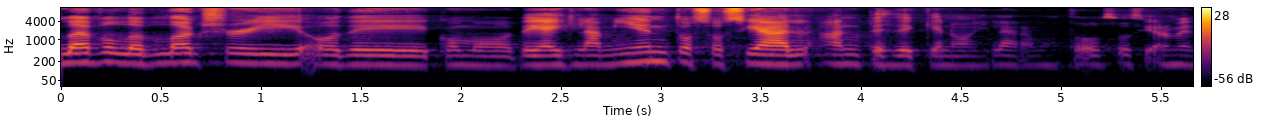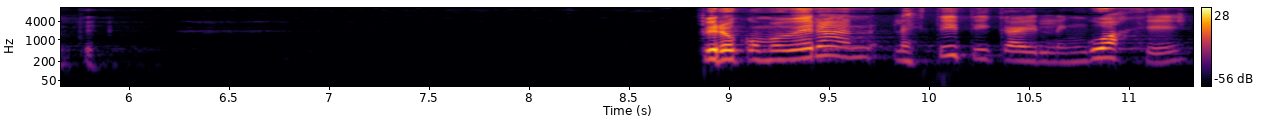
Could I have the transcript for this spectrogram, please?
level of luxury o de, como de aislamiento social antes de que nos aisláramos todos socialmente. Pero como verán, la estética y el lenguaje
